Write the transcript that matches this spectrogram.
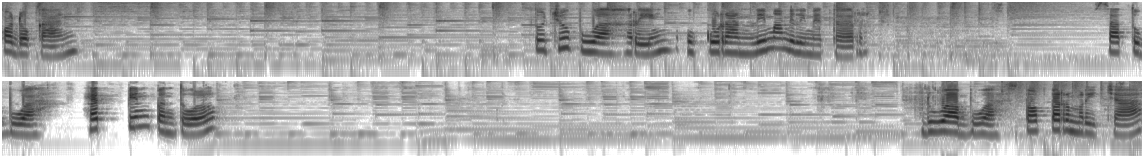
kodokan. 7 buah ring ukuran 5 mm satu buah pin pentul. Dua buah stopper merica.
